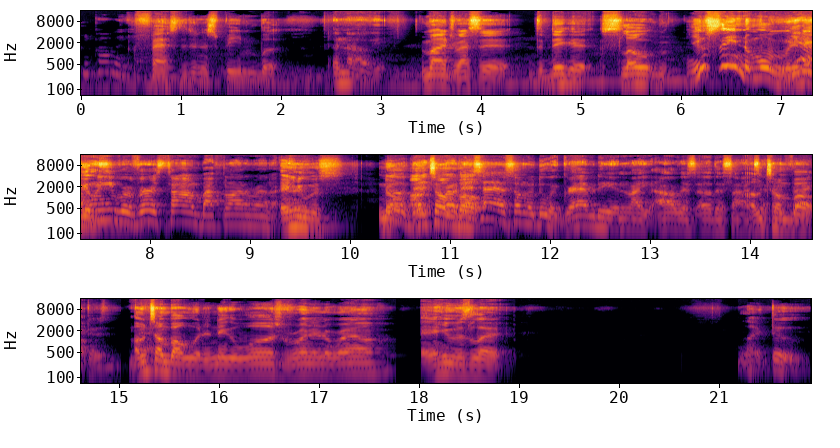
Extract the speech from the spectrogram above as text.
He probably could. faster than a speeding bullet? Uh, no. Mind you, I said the nigga slow. You seen the movie where Yeah, the nigga when he reversed time by flying around the and he was no. Bro, I'm that- talking bro, about. This has something to do with gravity and like all this other scientific I'm talking about. factors. I'm talking about when the nigga was running around and he was like, like, dude,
